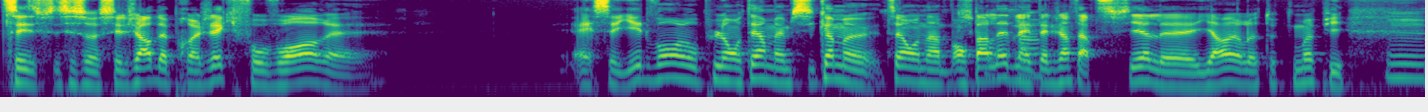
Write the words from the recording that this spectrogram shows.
c'est ça, c'est le genre de projet qu'il faut voir. euh, essayer de voir au plus long terme, même si, comme, euh, tu sais, on, en- on parlait de l'intelligence artificielle euh, hier, là, tout moi, puis Hmm.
